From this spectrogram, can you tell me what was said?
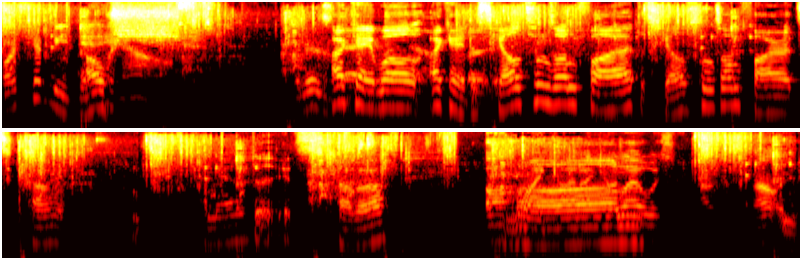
Well, it should be day Oh now. Shit! it is. Okay, well, right now, okay. The skeleton's on fire. The skeleton's on fire. It's cover. It's come out of its cover. Oh my god! I know I on. was on the mountain.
